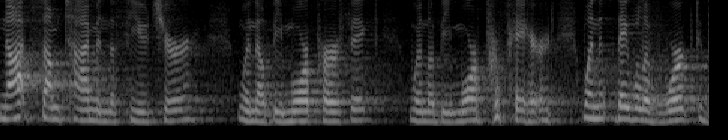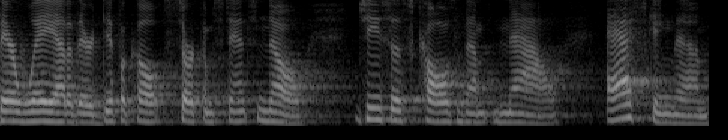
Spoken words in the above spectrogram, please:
not sometime in the future when they'll be more perfect, when they'll be more prepared, when they will have worked their way out of their difficult circumstance. No, Jesus calls them now, asking them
